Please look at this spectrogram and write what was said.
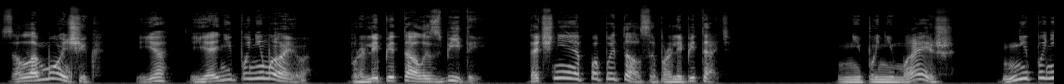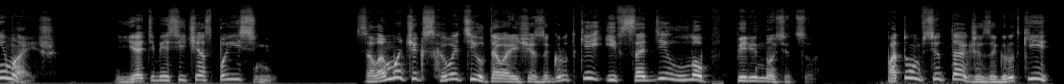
«Соломончик, я... я не понимаю», — пролепетал избитый. Точнее, попытался пролепетать. «Не понимаешь? Не понимаешь. Я тебе сейчас поясню». Соломончик схватил товарища за грудки и всадил лоб в переносицу. Потом все так же за грудки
